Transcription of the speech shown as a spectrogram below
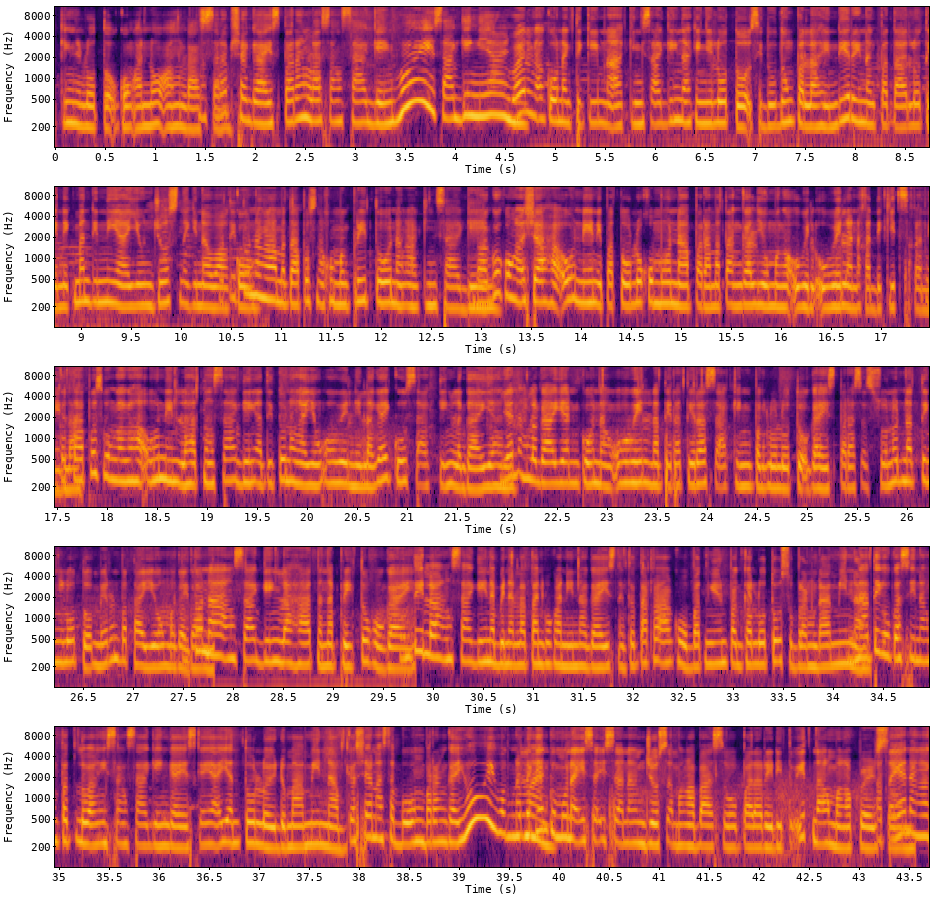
aking niluto kung ano ang lasa. Masarap siya guys, parang lasang saging. Hoy, saging yan. Nga ako nagtikim na aking saging na aking niluto, si Dudong pala hindi rin nagpatalo. Tinikman din niya yung juice na ginawa At ko. ito na nga matapos na akong magprito ng aking saging. Bago ko nga siya haunin, ipatulo ko muna para matanggal yung mga uwil-uwil na nakadikit sa kanila. Pagkatapos ko nga haunin lahat ng saging at ito na nga yung uwil nilagay ko sa aking lagayan. Yan ang lagayan ko ng uwil na tira-tira sa aking pagluluto guys. Para sa sunod nating luto, meron pa tayong magagamit. Ito na ang saging lahat na naprito ko guys. Kunti lang ang saging na binalatan ko kanina guys. Nagtataka ako, ba't ngayon pagkaluto sobrang dami na. Hinati ko kasi ng tatlo ang isang saging guys. Kaya ayan tuloy, dumami na. Kasi nasa buong barangay. Huy, wag naman. Lagyan ko muna isa-isa ng juice ang mga baso para ready to eat na ang mga person. At ayan na nga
